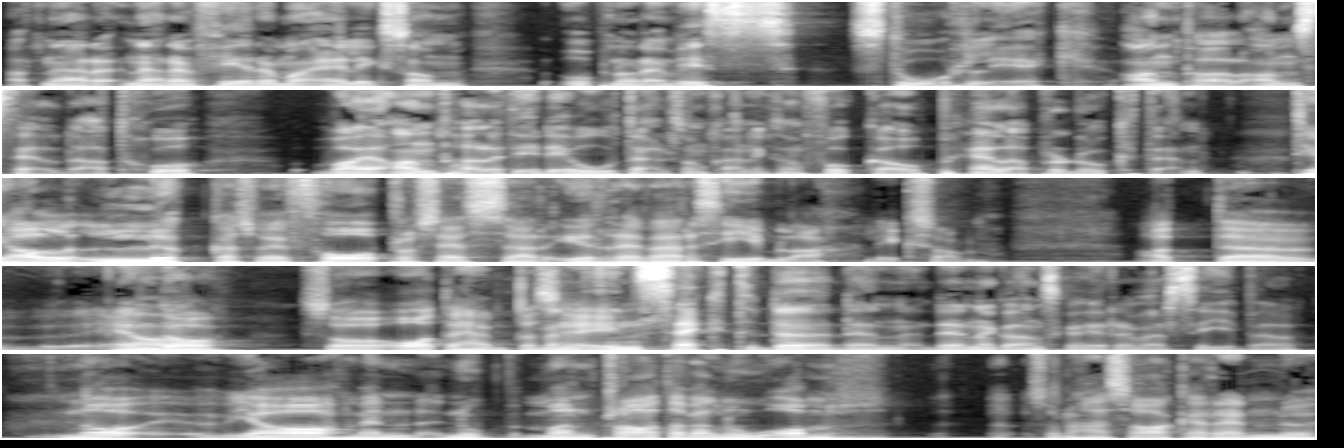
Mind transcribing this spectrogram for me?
att när, när en firma är liksom uppnår en viss storlek, antal anställda, att hur, vad är antalet idioter som kan liksom fucka upp hela produkten? Till all lycka så är få processer irreversibla liksom. Att eh, ändå Ja. Så återhämta Men sig... insektdöden, den är ganska irreversibel. Nå, ja, men nu, man pratar väl nog om sådana här saker ännu,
